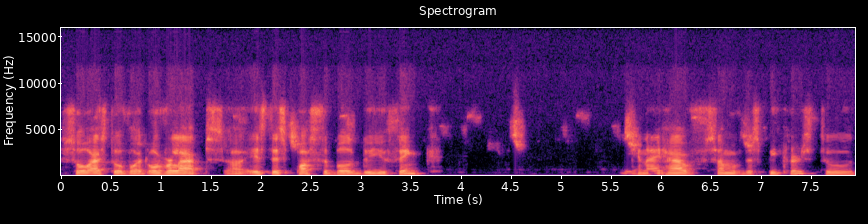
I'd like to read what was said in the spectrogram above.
so as to avoid overlaps. Uh, is this possible, do you think? Can I have some of the speakers to,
